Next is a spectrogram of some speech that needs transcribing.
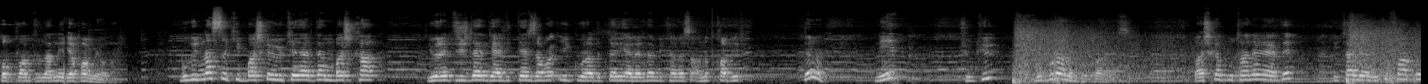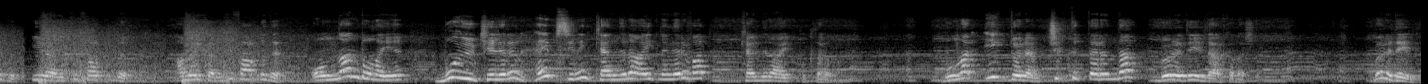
toplantılarını yapamıyorlar. Bugün nasıl ki başka ülkelerden başka yöneticiler geldikleri zaman ilk uğradıkları yerlerden bir tanesi Anıtkabir. Değil mi? Niye? Çünkü bu buranın puthanesi. Başka puthane nerede? İtalya'nınki farklıdır. İran'ınki farklıdır. Amerika'nınki farklıdır. Ondan dolayı bu ülkelerin hepsinin kendine ait neleri var? Kendine ait putları var. Bunlar ilk dönem çıktıklarında böyle değildi arkadaşlar. Böyle değildi.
